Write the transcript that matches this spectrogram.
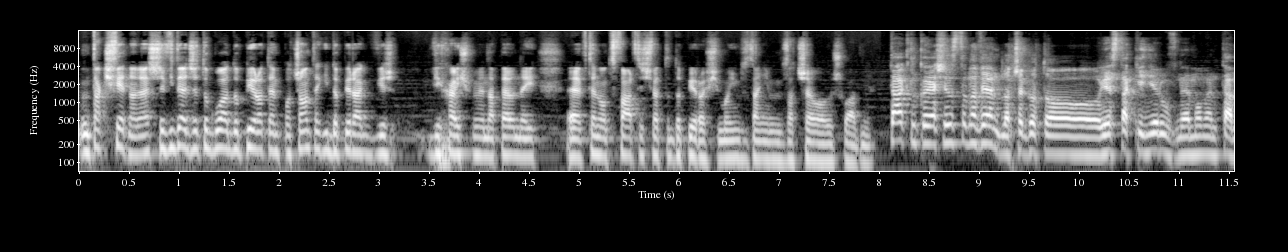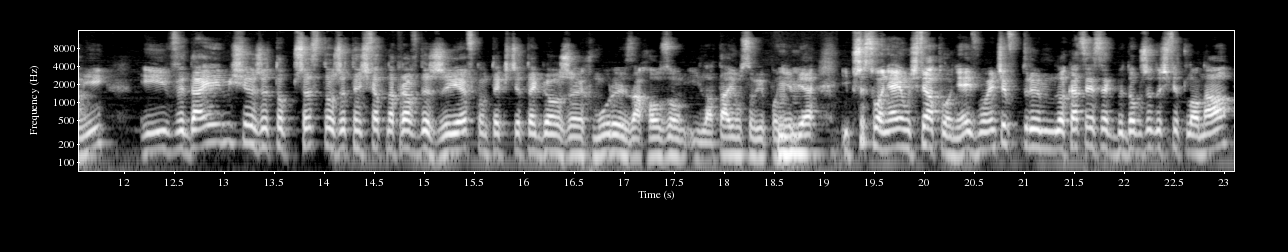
no tak świetna. No jeszcze widać, że to była dopiero ten początek i dopiero jak wiesz, wjechaliśmy na pełnej e, w ten otwarty świat, to dopiero się moim zdaniem zaczęło już ładnie. Tak, tylko ja się zastanawiałem, dlaczego to jest takie nierówne momentami. I wydaje mi się, że to przez to, że ten świat naprawdę żyje w kontekście tego, że chmury zachodzą i latają sobie po Mhm. niebie i przysłaniają światło, nie? I w momencie, w którym lokacja jest jakby dobrze doświetlona,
